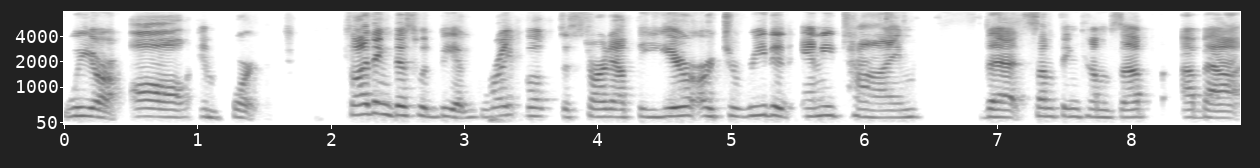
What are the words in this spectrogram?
We are all important. So I think this would be a great book to start out the year or to read it anytime that something comes up about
